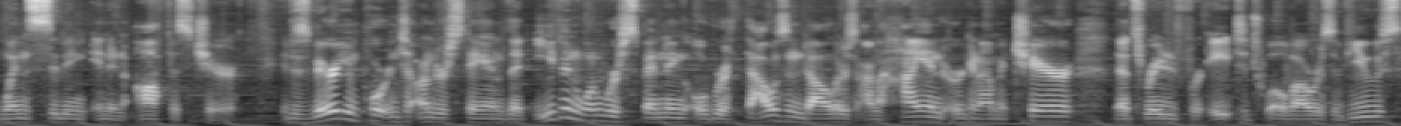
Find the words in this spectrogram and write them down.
when sitting in an office chair. It is very important to understand that even when we're spending over $1,000 on a high-end ergonomic chair that's rated for 8 to 12 hours of use,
